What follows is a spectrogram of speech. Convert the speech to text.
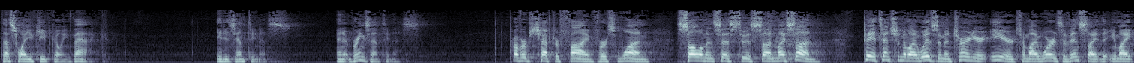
That's why you keep going back. It is emptiness. And it brings emptiness. Proverbs chapter 5, verse 1 Solomon says to his son, My son, Pay attention to my wisdom and turn your ear to my words of insight that you might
